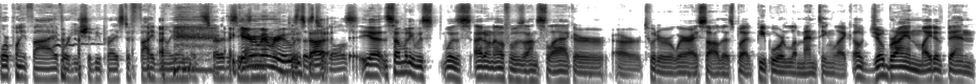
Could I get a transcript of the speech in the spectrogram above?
4.5, where he should be priced, to 5 million at the start of the season. I can't remember who Just was talking. Yeah, somebody was was I don't know if it was on Slack or or Twitter or where I saw this, but people were lamenting like, "Oh, Joe Bryan might have been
